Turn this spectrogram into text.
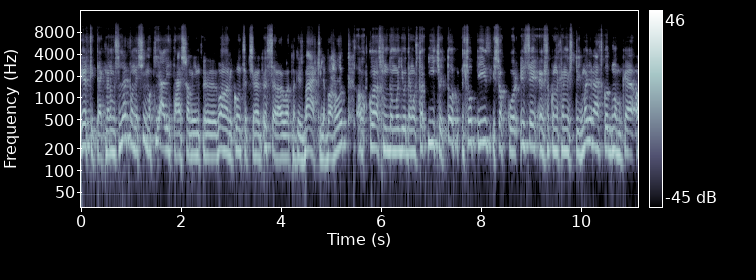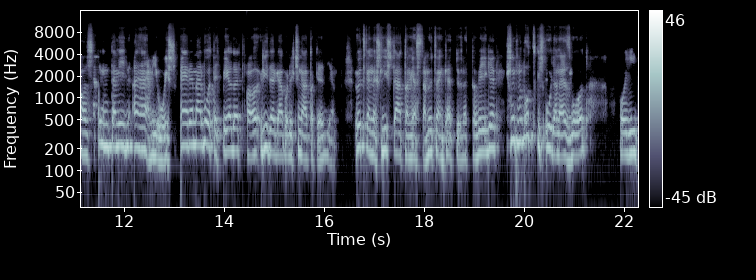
Értitek? Mert most lett volna egy sima kiállítás, amin ö, valami koncepciót összeválogatnak, és bárki van ott, akkor azt mondom, hogy jó, de most így, hogy top, top 10, és akkor, össze, és akkor nekem is így magyarázkodnom kell, az szerintem így nem jó is. Erre már volt egy példa, a Rieder Gábor is csináltak egy ilyen 50-es listát, ami aztán 52 lett a végén, és ott is ugyanez volt, hogy így,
